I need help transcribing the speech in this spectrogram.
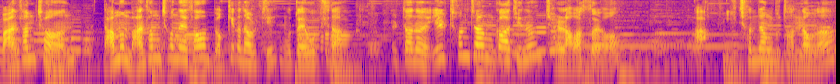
13,000 남은 13,000에서 몇 개가 나올지 이것도 해봅시다 일단은 1,000장까지는 잘 나왔어요. 아 2,000장부터 안 나오나?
